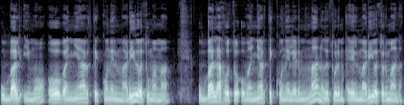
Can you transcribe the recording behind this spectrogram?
ubal imo o bañarte con el marido de tu mamá, ubal ajoto o bañarte con el hermano de tu el marido de tu hermana.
